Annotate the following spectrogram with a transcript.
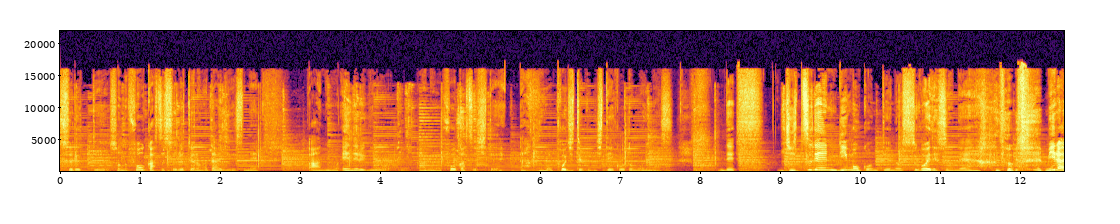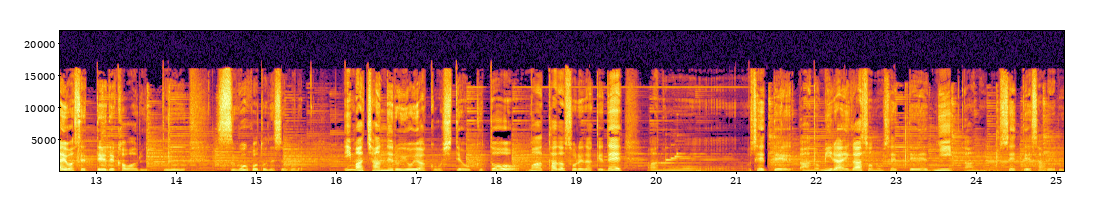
するっていうそのフォーカスするっていうのが大事ですね。あのエネルギーをあのフォーカスしてあの ポジティブにしていこうと思います。で実現リモコンっていうのはすごいですよね。未来は設定で変わるっていうすごいことですよこれ。今チャンネル予約をしておくと、まあ、ただそれだけで、あのー、設定あの未来がその設定にあの設定されるっていう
